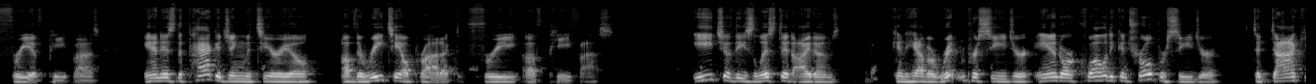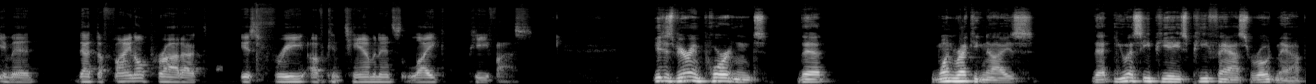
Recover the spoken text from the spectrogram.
free of PFAS? And is the packaging material of the retail product free of PFAS. Each of these listed items can have a written procedure and or quality control procedure to document that the final product is free of contaminants like PFAS. It is very important that one recognize that US EPA's PFAS roadmap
